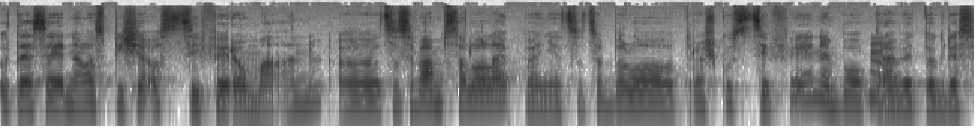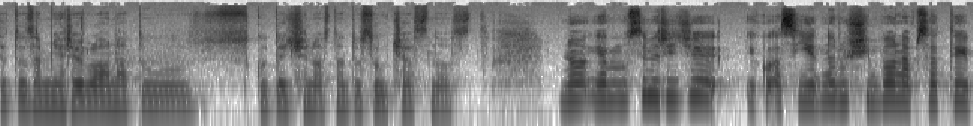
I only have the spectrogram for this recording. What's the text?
u té se jednalo spíše o sci-fi román. Eh, co se vám stalo lépe? Něco, co bylo trošku sci-fi, nebo hmm. právě to, kde se to zaměřovalo na tu skutečnost, na tu současnost? No, já musím říct, že jako asi jednodušší bylo napsat ty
